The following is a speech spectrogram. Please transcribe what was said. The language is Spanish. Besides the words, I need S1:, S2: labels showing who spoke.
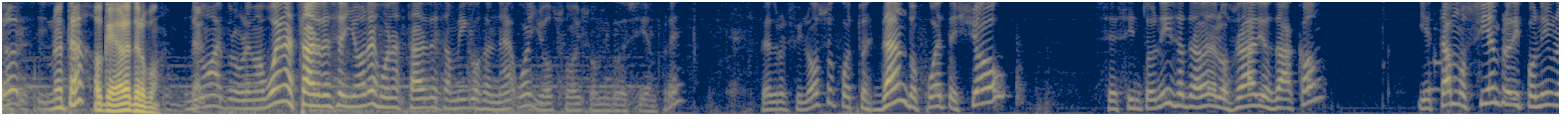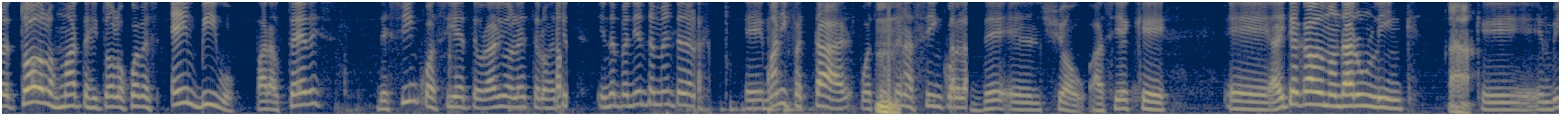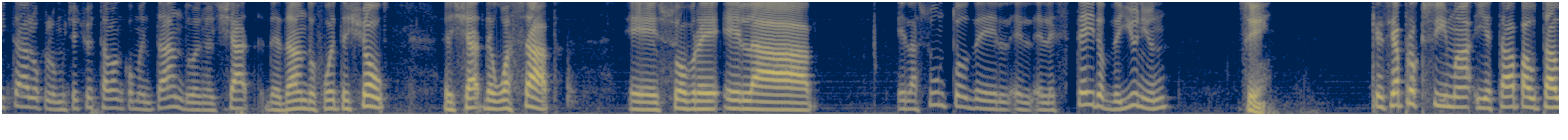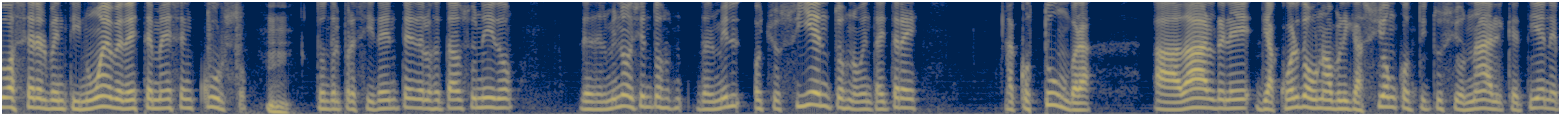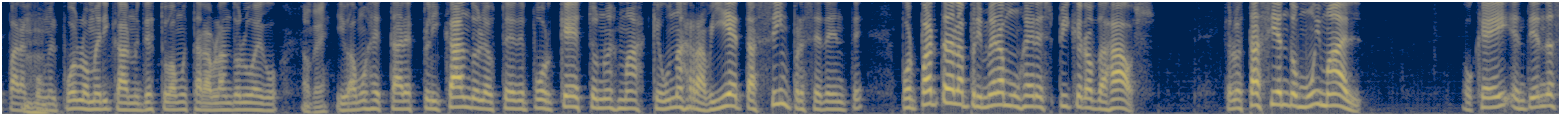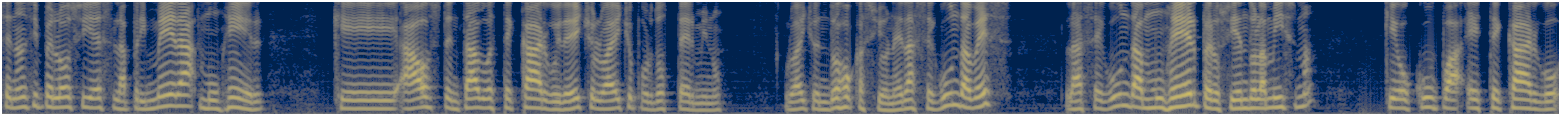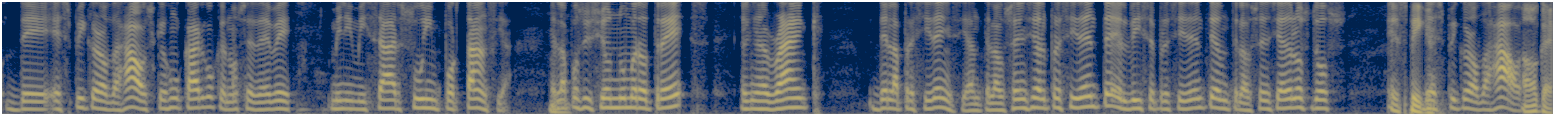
S1: ¿No está? Ok, ahora te lo pongo.
S2: No hay problema. Buenas tardes, señores. Buenas tardes, amigos del network. Yo soy su amigo de siempre, Pedro el Filósofo. Esto es Dando Fuerte Show. Se sintoniza a través de los radios.com y estamos siempre disponibles todos los martes y todos los jueves en vivo para ustedes de 5 a 7, horario del este de los independientemente de las eh, manifestar, puesto que es las 5 del show. Así es que eh, ahí te acabo de mandar un link
S1: Ajá.
S2: que en vista a lo que los muchachos estaban comentando en el chat de Dando Fuerte Show, el chat de WhatsApp, eh, sobre el, ah, el asunto del el- el State of the Union,
S1: Sí.
S2: que se aproxima y estaba pautado a ser el 29 de este mes en curso, donde el presidente de los Estados Unidos, desde el 1900, del 1893, acostumbra a darle, de acuerdo a una obligación constitucional que tiene para con el pueblo americano, y de esto vamos a estar hablando luego, y vamos a estar explicándole a ustedes por qué esto no es más que una rabieta sin precedente por parte de la primera mujer Speaker of the House, que lo está haciendo muy mal. ¿Ok? Entiéndase, Nancy Pelosi es la primera mujer que ha ostentado este cargo y de hecho lo ha hecho por dos términos. Lo ha hecho en dos ocasiones. Es la segunda vez, la segunda mujer, pero siendo la misma, que ocupa este cargo de Speaker of the House, que es un cargo que no se debe minimizar su importancia. Es la posición número 3 en el rank de la presidencia. Ante la ausencia del presidente, el vicepresidente, ante la ausencia de los dos,
S1: Speaker.
S2: the Speaker of the House.
S1: Ok.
